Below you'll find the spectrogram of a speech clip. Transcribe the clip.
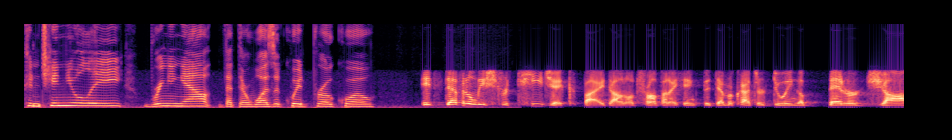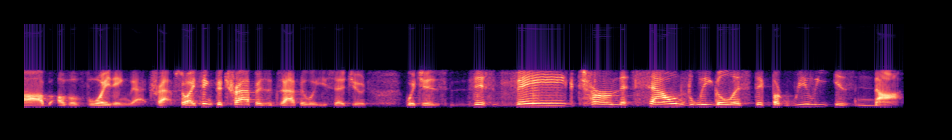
continually bringing out that there was a quid pro quo? It's definitely strategic by Donald Trump, and I think the Democrats are doing a better job of avoiding that trap. So I think the trap is exactly what you said, June, which is this vague term that sounds legalistic but really is not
